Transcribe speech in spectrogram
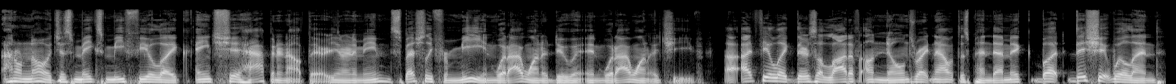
I don't know, it just makes me feel like ain't shit happening out there, you know what I mean? Especially for me and what I want to do and what I want to achieve. I I feel like there's a lot of unknowns right now with this pandemic, but this shit will end.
